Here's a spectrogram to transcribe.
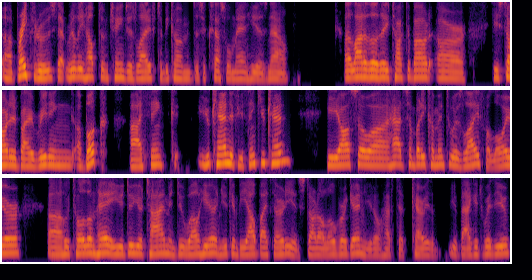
uh, breakthroughs that really helped him change his life to become the successful man he is now. A lot of those he talked about are he started by reading a book. I think you can if you think you can. He also had somebody come into his life, a lawyer, uh, who told him, "Hey, you do your time and do well here, and you can be out by 30 and start all over again. You don't have to carry the, your baggage with you."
